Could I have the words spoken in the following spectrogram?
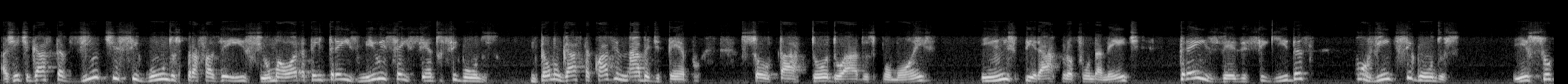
a gente gasta 20 segundos para fazer isso e uma hora tem 3.600 segundos. Então não gasta quase nada de tempo. Soltar todo o ar dos pulmões e inspirar profundamente três vezes seguidas por 20 segundos. Isso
